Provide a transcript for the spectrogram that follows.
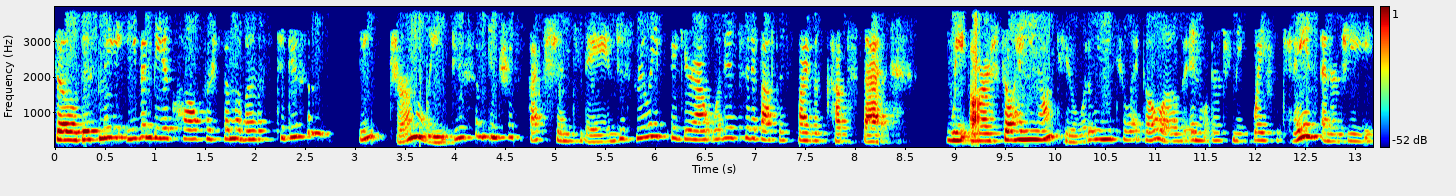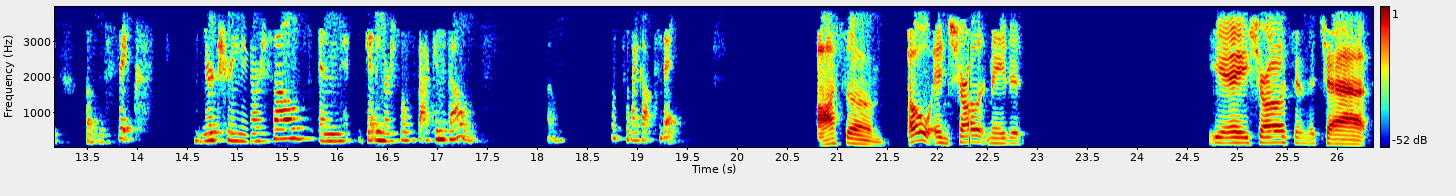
So this may even be a call for some of us to do some deep journaling, do some introspection today, and just really figure out what is it about this Five of Cups that we are still hanging on to? What do we need to let go of in order to make way for today's energy of the six, nurturing ourselves and getting ourselves back in balance? So that's what I got today. Awesome. Oh, and Charlotte made it. Yay, Charlotte's in the chat.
